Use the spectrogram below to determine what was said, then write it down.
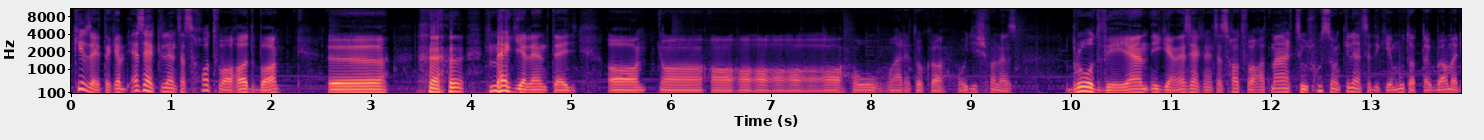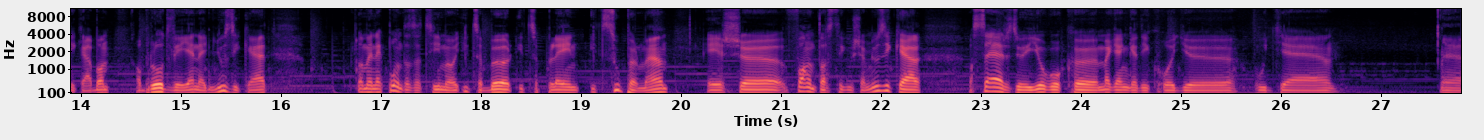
képzeljétek el, hogy 1966-ban ö, megjelent egy a, a, a, a, a, a, a, ó, várjatok, a, hogy is van ez? Broadway-en, igen, 1966. március 29-én mutattak be Amerikában a Broadway-en egy musicalt, amelynek pont az a címe, hogy It's a Bird, It's a Plane, It's Superman, és uh, fantasztikus a musical, a szerzői jogok uh, megengedik, hogy uh, ugye uh,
